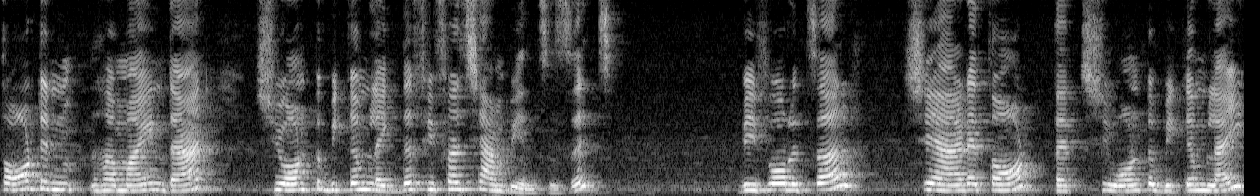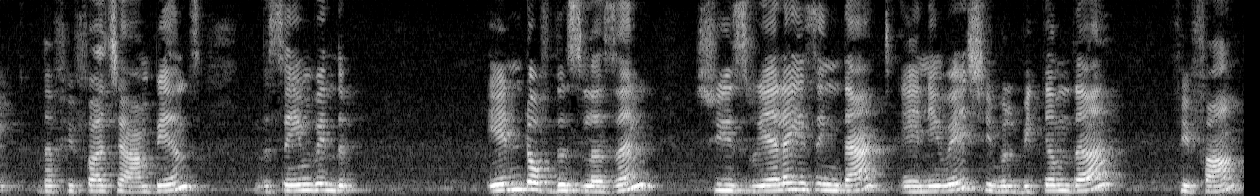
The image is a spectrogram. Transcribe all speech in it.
thought in her mind that she want to become like the fifa champions is it? Before itself she had a thought that she want to become like the fifa champions. The same way in the end of this lesson she is realizing that anyway she will become the fifa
